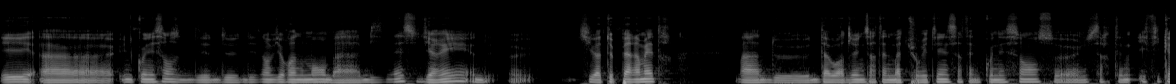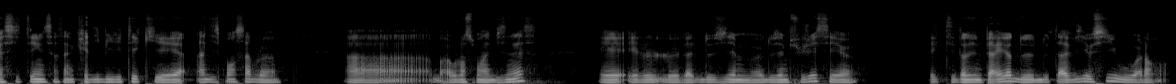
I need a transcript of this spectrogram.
et euh, une connaissance de- de- des environnements bah, business, je dirais, euh, qui va te permettre bah, d'avoir déjà une certaine maturité, une certaine connaissance, euh, une certaine efficacité, une certaine crédibilité qui est indispensable bah, au lancement d'un business. Et, le, deuxième, deuxième sujet, c'est c'est que tu es dans une période de, de ta vie aussi où, alors,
